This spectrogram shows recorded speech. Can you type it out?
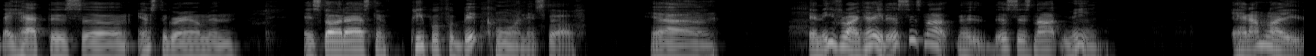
they had this uh, Instagram and and started asking people for Bitcoin and stuff. Yeah, and he's like, "Hey, this is not uh, this is not me." And I'm like,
